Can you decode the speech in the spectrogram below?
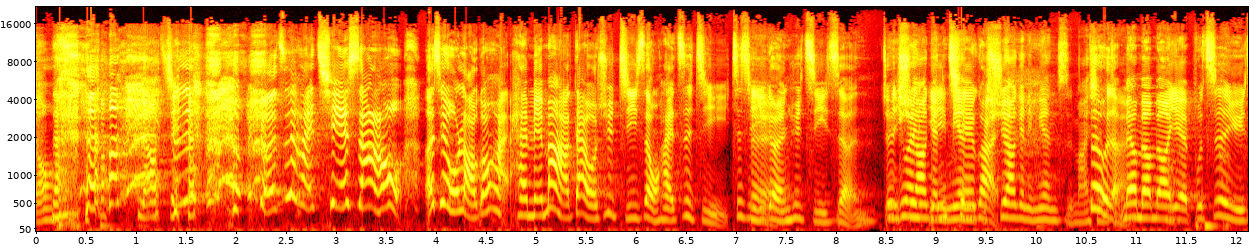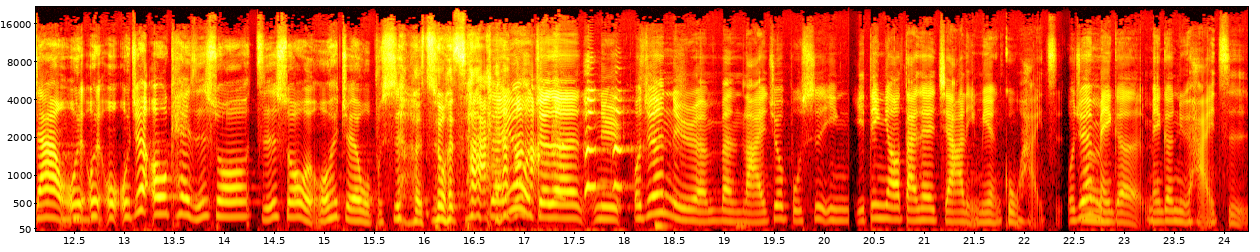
哦，了解，可是还切伤，然后而且我老公还还没办法带我去急诊，我还自己自己一个人去急诊，就需要给你切块。需要给你面子吗？对，的没有没有没有，也不至于这样。我我我我觉得 OK，只是说只是说我我会觉得我不适合做菜。对，因为我 觉得女，我觉得女人本来就不是应一定要待在家里面顾孩子。我觉得每个、每个女孩子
